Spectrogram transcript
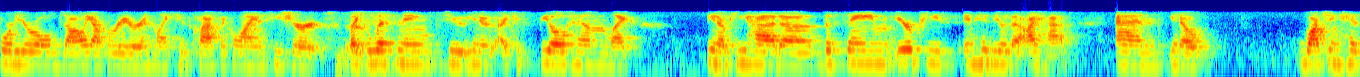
40-year-old dolly operator in like his classic Hawaiian T-shirt, like listening to, you know, I could feel him like, you know, he had uh, the same earpiece in his ear that I had, and you know, watching his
